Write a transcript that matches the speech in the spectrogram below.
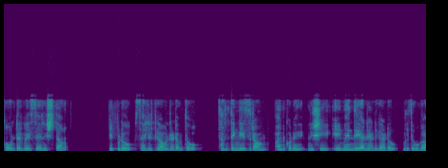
కౌంటర్ వేసే నిష్త ఇప్పుడు సైలెంట్గా ఉండడంతో సంథింగ్ ఈజ్ రాంగ్ అనుకుని నిషి ఏమైంది అని అడిగాడు మృదువుగా.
